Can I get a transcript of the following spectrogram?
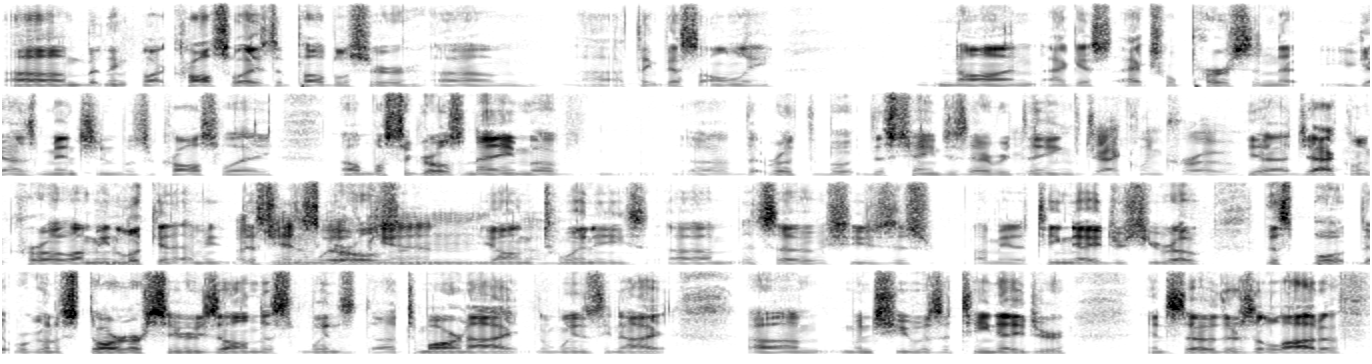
Um, but then, like Crossway is the publisher. Um, I think that's the only non, I guess, actual person that you guys mentioned was a Crossway. Um, what's the girl's name of uh, that wrote the book. This changes everything. Jacqueline Crowe. Yeah, Jacqueline Crowe. I mean, looking. I mean, Uh, this, this girl's in young um, twenties, um, and so she's just. I mean, a teenager. She wrote this book that we're going to start our series on this Wednesday, uh, tomorrow night, Wednesday night, um, when she was a teenager, and so there's a lot of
